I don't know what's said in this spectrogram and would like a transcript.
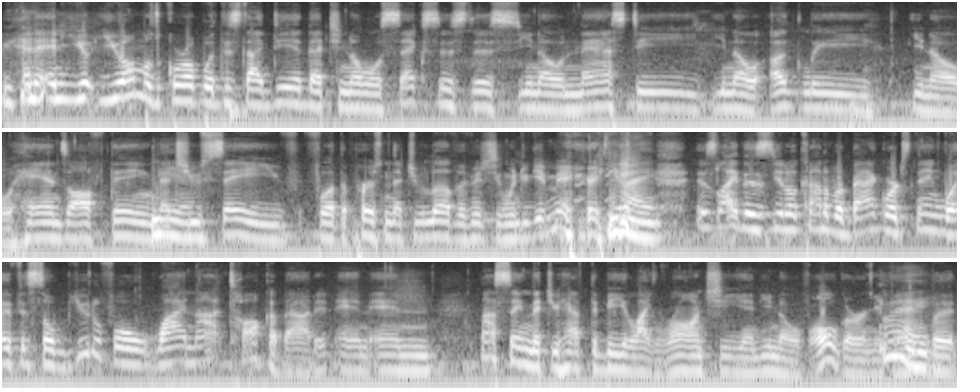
and and you you almost grow up with this idea that you know well sex is this you know nasty you know ugly you know hands off thing that Yeah. you save for the person that you love eventually when you get married. Right. it's like this you know kind of a backwards thing. Well, if it's so beautiful, why not talk about it? And and not saying that you have to be like raunchy and you know vulgar or anything, Right. but.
